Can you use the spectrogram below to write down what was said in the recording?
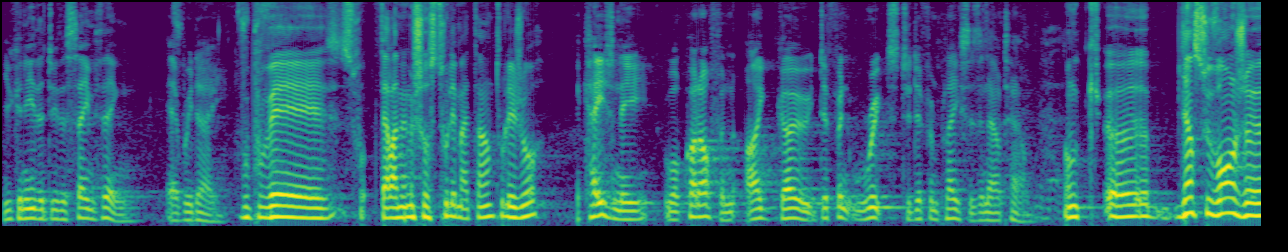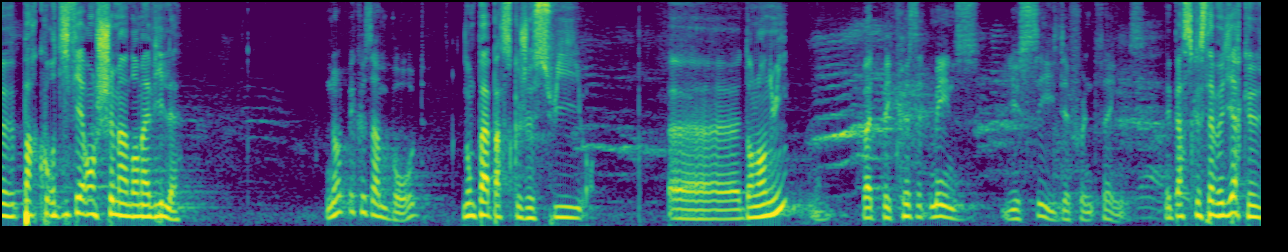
you can either do the same thing every day. vous pouvez so- faire la même chose tous les matins, tous les jours. Occasionally, well, quite often, I go different routes to different places in our town. Donc euh, bien souvent, je parcours différents chemins dans ma ville. Not because I'm bored, Non pas parce que je suis euh, dans l'ennui, but because it means you see different things. mais parce que ça veut dire que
